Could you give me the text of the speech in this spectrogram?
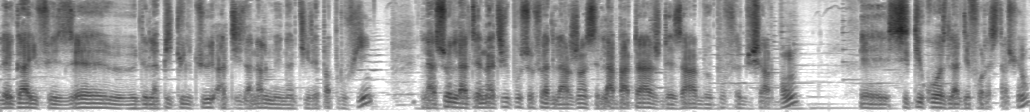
les gars, ils faisaient de l'apiculture artisanale, mais n'en tiraient pas profit. La seule alternative pour se faire de l'argent, c'est l'abattage des arbres pour faire du charbon, et ce qui cause la déforestation.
